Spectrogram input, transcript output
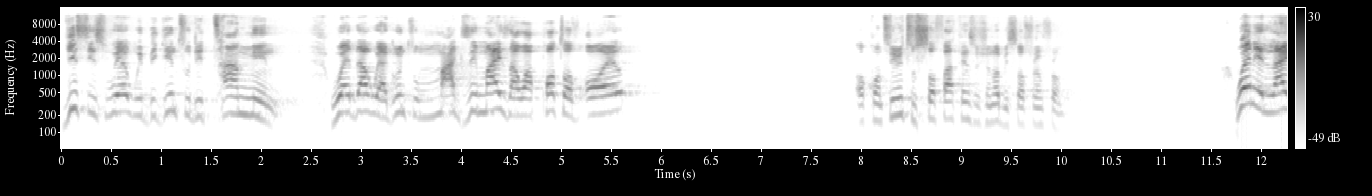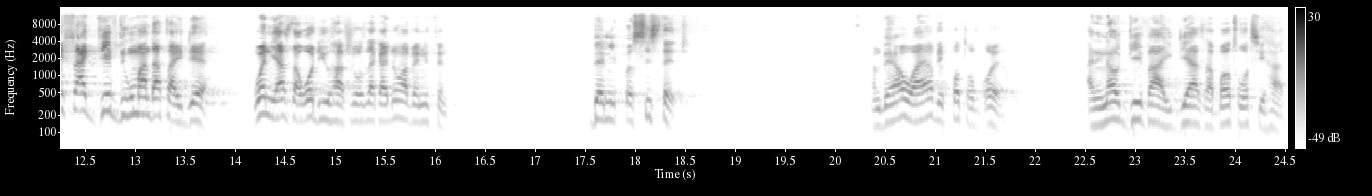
This is where we begin to determine whether we are going to maximize our pot of oil or continue to suffer things we should not be suffering from. When Elisha gave the woman that idea, when he asked her, What do you have? She was like, I don't have anything. Then he persisted. And then, oh, I have a pot of oil. And he now gave her ideas about what he had.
